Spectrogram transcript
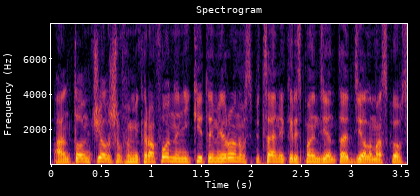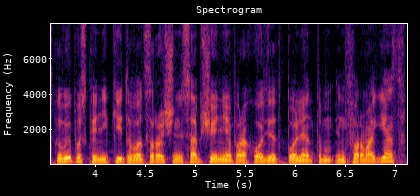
Антон Челышев у микрофона, Никита Миронов, специальный корреспондент отдела московского выпуска. Никита, вот срочные сообщения проходят по лентам информагентств.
